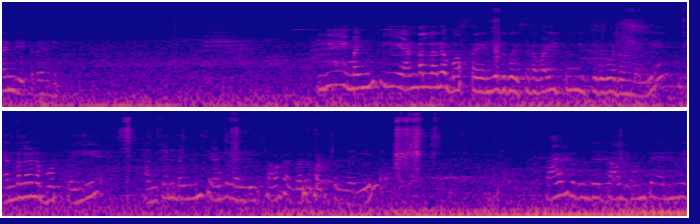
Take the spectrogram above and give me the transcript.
రండి ఇటు రండి. ఇవి మంచి ఎండల్లోనే పోస్తాయి. ఇదిగో ఇక్కడ వైట్ ఇక్కడ కూడా ఉన్నాయి. ఎండలోనే పోస్తాయి. అందుకని మంచి ఎండలండి. చోట కనపడుతున్నాయి. సాయంత్రం ఉంటే తాగుకుంటే అన్నీ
